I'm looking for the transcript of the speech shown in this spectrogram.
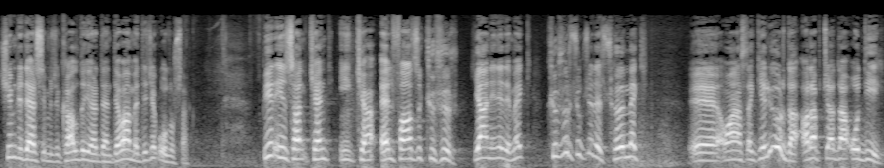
Şimdi dersimizi kaldığı yerden devam edecek olursak. Bir insan kendi elfazı küfür. Yani ne demek? Küfür Türkçe'de sövmek e, manasında geliyor da Arapçada o değil.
